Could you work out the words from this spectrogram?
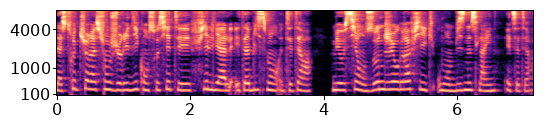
la structuration juridique en société, filiale, établissement, etc., mais aussi en zone géographique ou en business line, etc.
